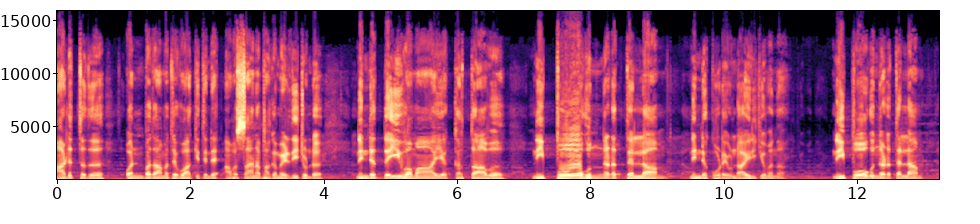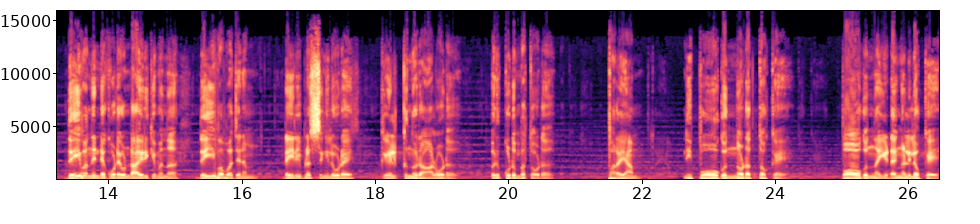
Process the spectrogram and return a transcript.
അടുത്തത് ഒൻപതാമത്തെ വാക്യത്തിന്റെ അവസാന ഭാഗം എഴുതിയിട്ടുണ്ട്. നിന്റെ ദൈവമായ കർത്താവ് നീ പോകുന്നിടത്തെല്ലാം നിന്റെ കൂടെ ഉണ്ടായിരിക്കുമെന്ന്. നീ പോകുന്നിടത്തെല്ലാം ദൈവം നിന്റെ കൂടെ ഉണ്ടായിരിക്കുമെന്ന് ദൈവവചനം ഡെയിലി ബ്ലെസ്സിങ്ങിലൂടെ കേൾക്കുന്ന ഒരാളോട് ഒരു കുടുംബത്തോട് പറയാം. നീ പോകുന്നിടത്തൊക്കെ പോകുന്ന ഇടങ്ങളിലൊക്കെ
